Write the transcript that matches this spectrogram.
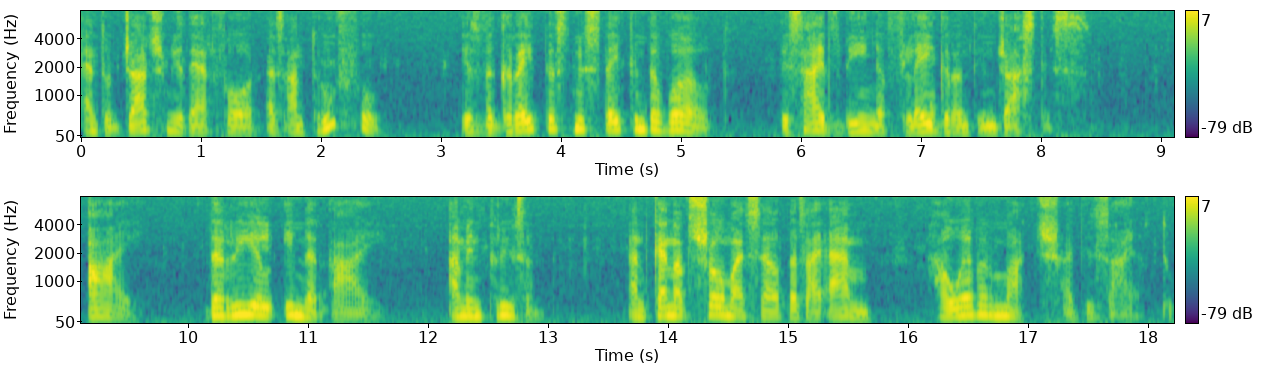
And to judge me, therefore, as untruthful is the greatest mistake in the world, besides being a flagrant injustice. I, the real inner I, am in prison and cannot show myself as I am, however much I desire to.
